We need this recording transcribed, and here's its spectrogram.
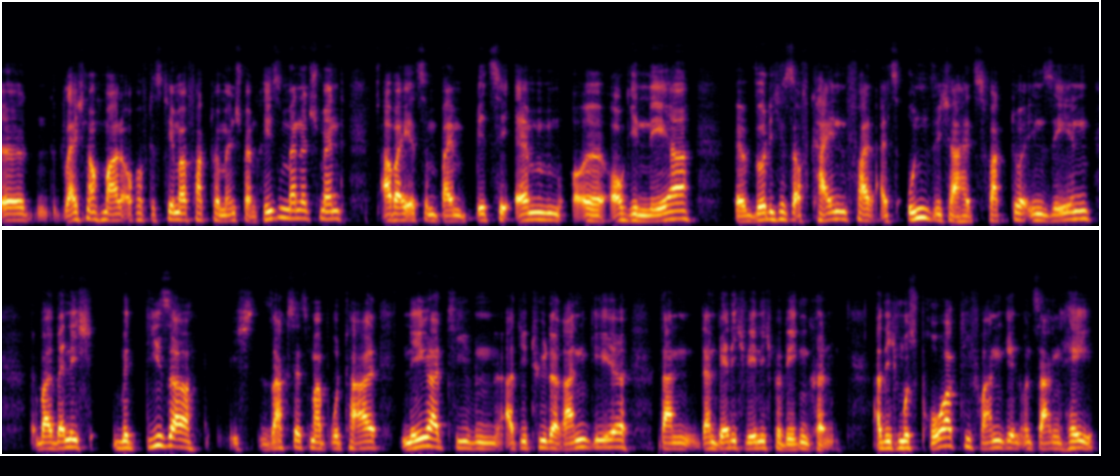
äh, gleich nochmal auch auf das Thema Faktor Mensch beim Krisenmanagement, aber jetzt beim BCM äh, originär äh, würde ich es auf keinen Fall als Unsicherheitsfaktor in sehen, weil wenn ich mit dieser ich sage es jetzt mal brutal, negativen Attitüde rangehe, dann, dann werde ich wenig bewegen können. Also ich muss proaktiv rangehen und sagen, hey,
